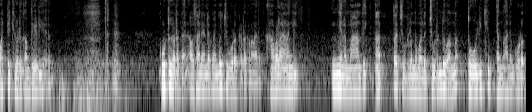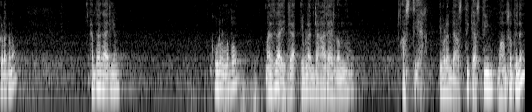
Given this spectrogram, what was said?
ഒറ്റയ്ക്ക് എടുക്കാൻ പേടിയായിരുന്നു. കൂട്ടുകിടക്കാൻ അവസാനം എന്റെ പെങ്കൊച്ചു കൂടെ കിടക്കണമായിരുന്നു. അവളാണെങ്കിൽ ഇങ്ങനെ മാന്തി അട്ട ചുരുളുന്ന പോലെ ചുരുണ്ട് വന്ന് തോഴിക്കും എന്നാലും കൂടെ കിടക്കണം. എന്താ കാര്യം? കൂടെ ഉള്ളപ്പം മനസ്സിലായില്ല ഇവളെന്റെ ആരായിരുന്നു അസ്ഥിയായിരുന്നു. ഇവളെന്റെ അസ്ഥിക്ക് അസ്ഥിയും മാംസത്തിന്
